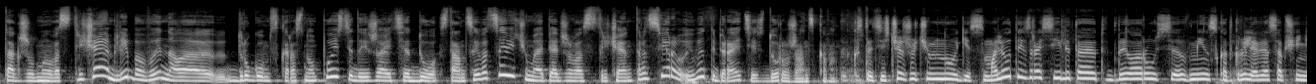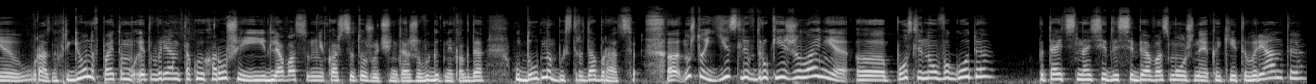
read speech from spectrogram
также мы вас встречаем, либо вы на другом скоростном поезде доезжаете до станции Вацевичи, мы опять же вас встречаем трансфером, и вы добираетесь до Ружанского. Кстати, сейчас же очень многие самолеты из России летают в Беларусь, в Минск, открыли авиасообщение в разных регионах, поэтому это вариант такой хороший, и для вас мне кажется, тоже очень даже выгодный, когда удобно быстро добраться. А, ну что, если вдруг есть желание, э, после Нового года пытаетесь найти для себя возможные какие-то варианты.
